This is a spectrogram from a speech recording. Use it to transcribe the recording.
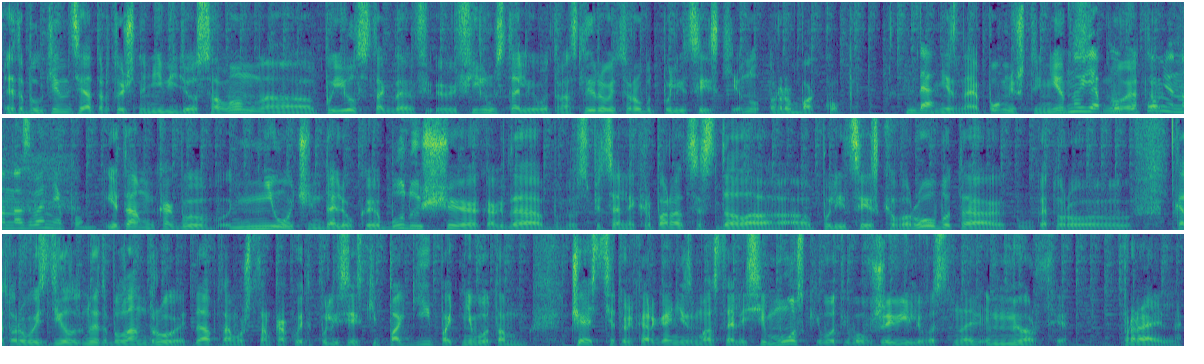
это был кинотеатр, точно не видеосалон. А, появился тогда фильм, стали его транслировать робот-полицейский, ну, Робокоп. Да. Не знаю, помнишь ты, нет? Ну, я плохо это... помню, но название помню. И там как бы не очень далекое будущее, когда специальная корпорация создала а, полицейского робота, у которого, которого сделали, ну, это был андроид, да, потому что там какой-то полицейский погиб, от него там части только организма остались и мозг, и вот его вживили, восстановили. Мерфи, правильно.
